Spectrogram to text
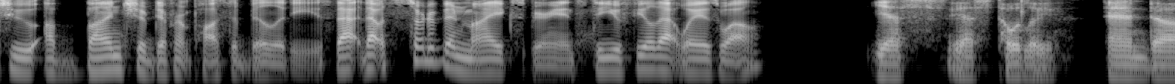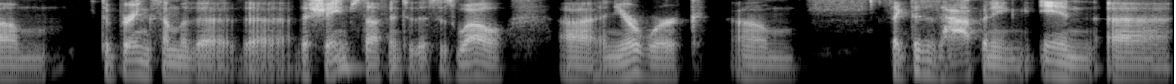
to a bunch of different possibilities. That that's sort of been my experience. Do you feel that way as well? Yes, yes, totally. And um, to bring some of the the, the shame stuff into this as well uh, in your work, um, it's like this is happening in uh,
